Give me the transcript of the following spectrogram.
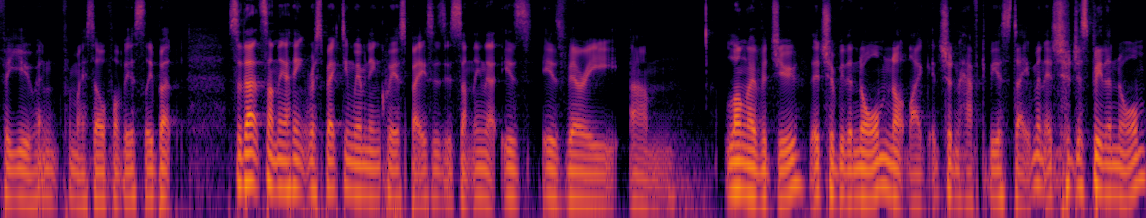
for you and for myself obviously but so that's something I think respecting women in queer spaces is something that is is very um, long overdue. It should be the norm, not like it shouldn't have to be a statement. It should just be the norm.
